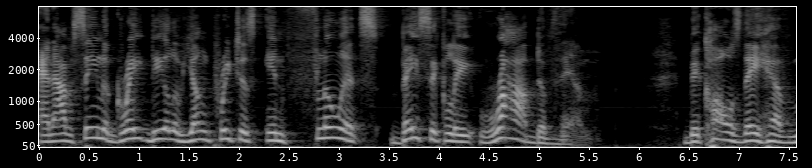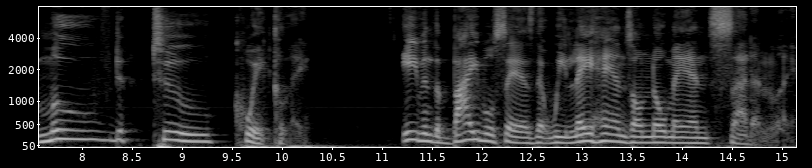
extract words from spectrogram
and I've seen a great deal of young preachers' influence basically robbed of them because they have moved too quickly. Even the Bible says that we lay hands on no man suddenly.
